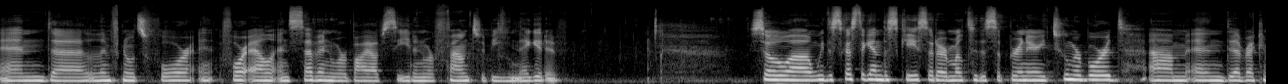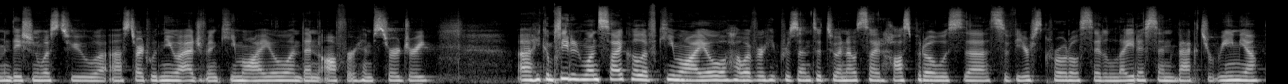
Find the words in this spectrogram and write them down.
and uh, lymph nodes 4, 4L and 7 were biopsied and were found to be negative. So uh, we discussed again this case at our multidisciplinary tumor board, um, and the recommendation was to uh, start with neoadjuvant chemo IO and then offer him surgery. Uh, he completed one cycle of chemo IO, however, he presented to an outside hospital with uh, severe scrotal cellulitis and bacteremia.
